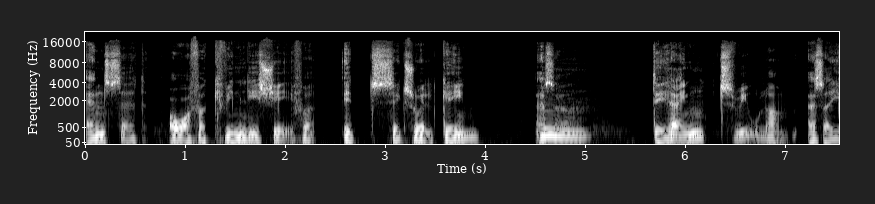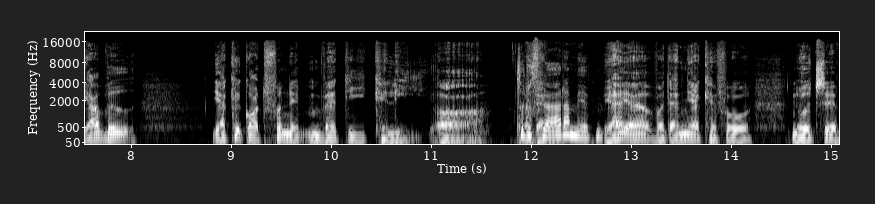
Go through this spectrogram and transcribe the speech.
ansat over for kvindelige chefer et seksuelt game. Altså, mm. det er der ingen tvivl om. Altså, jeg ved, jeg kan godt fornemme, hvad de kan lide, og Så du flørter med dem? Ja, ja, hvordan jeg kan få noget til at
